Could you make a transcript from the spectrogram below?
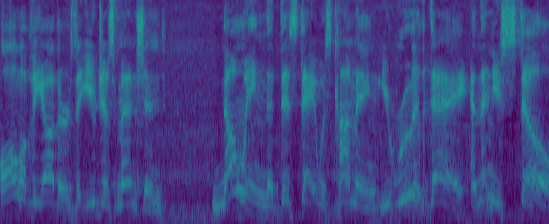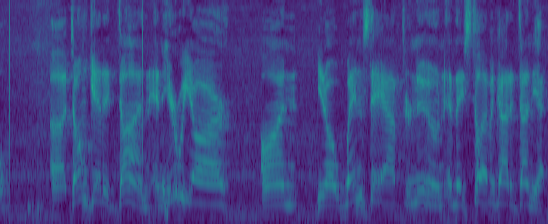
all of the others that you just mentioned. Knowing that this day was coming, you rue the day, and then you still uh, don't get it done. And here we are on you know Wednesday afternoon, and they still haven't got it done yet.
